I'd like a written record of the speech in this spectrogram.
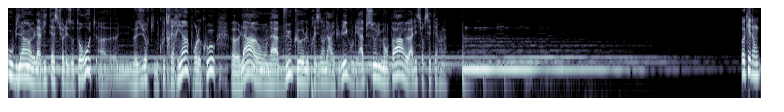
ou bien euh, la vitesse sur les autoroutes, une mesure qui ne coûterait rien pour le coup. là, on a vu que le président de la République voulait absolument pas aller sur ces terrains-là. Ok, donc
